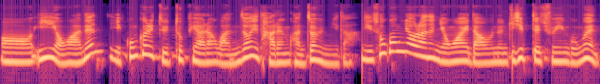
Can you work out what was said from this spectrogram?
어, 이 영화는 이 콘크리트 유토피아랑 완전히 다른 관점입니다. 이 소공녀라는 영화에 나오는 20대 주인공은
